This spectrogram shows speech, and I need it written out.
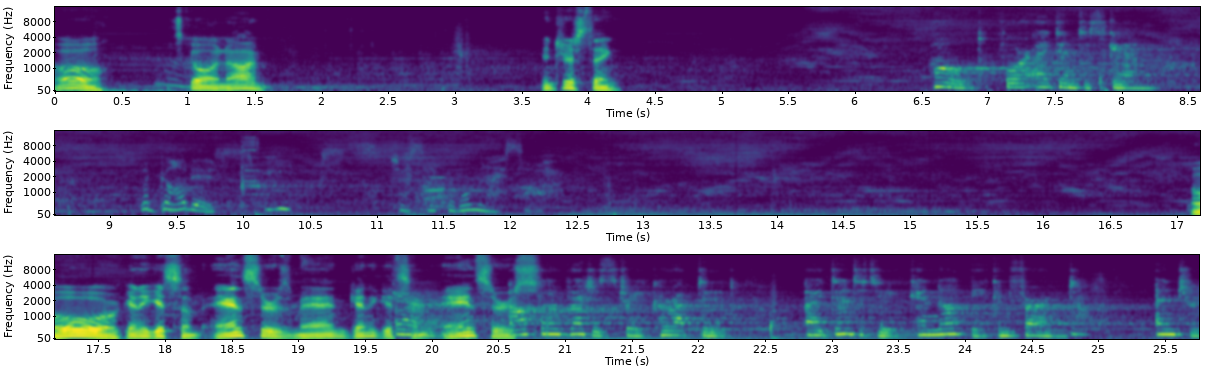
Oh, what's going on? Interesting. Hold for identiscan. the goddess speaks. Just like the woman I saw. Oh, we're gonna get some answers, man. Gonna get some answers. Alpha registry corrupted. Identity cannot be confirmed. Entry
